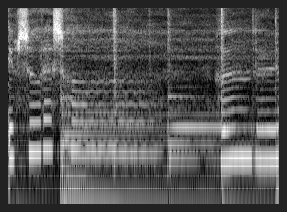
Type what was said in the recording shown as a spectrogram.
입술에서 흔들려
